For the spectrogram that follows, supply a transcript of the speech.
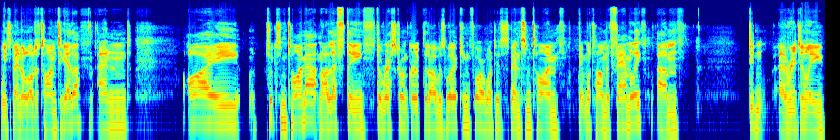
we spent a lot of time together. And I took some time out and I left the, the restaurant group that I was working for. I wanted to spend some time, a bit more time with family. Um, didn't originally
